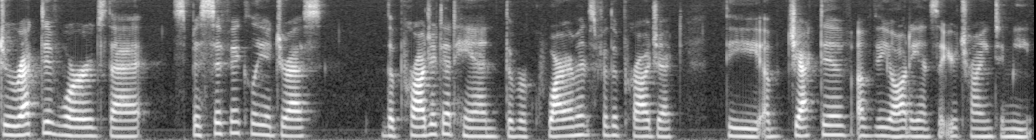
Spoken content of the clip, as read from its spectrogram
directive words that specifically address the project at hand, the requirements for the project, the objective of the audience that you're trying to meet.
